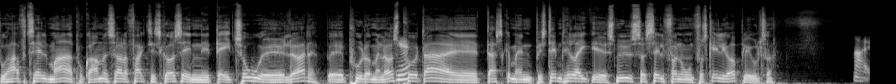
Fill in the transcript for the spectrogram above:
du har fortalt meget af programmet, så er der faktisk også en øh, dag to øh, lørdag, øh, putter man også ja. på. Der, øh, der skal man bestemt heller ikke snyde sig selv for nogle forskellige oplevelser. Nej,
